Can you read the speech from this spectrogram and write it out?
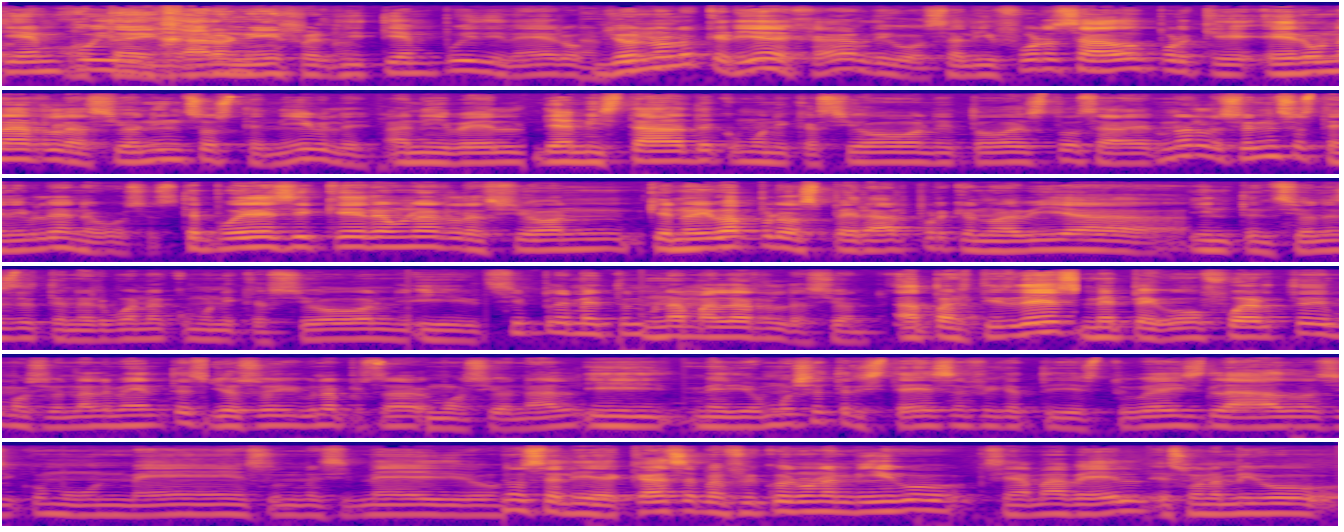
tiempo y te dinero. dejaron ir. Perdí tiempo y dinero. Yo no lo quería dejar, digo, salí forzado porque era una relación insostenible a nivel de amistad, de comunicación y todo esto. O sea, era una relación insostenible de negocios. Te puede decir que era una relación que no iba a prosperar porque no había intenciones de tener buena comunicación y simplemente una mala relación. A partir de eso me pegó fuerte emocionalmente. Yo soy una persona emocional y me dio mucha tristeza, fíjate, y estuve aislado así como un mes, un mes y medio. No salí de casa, me fui con un amigo que se llama Abel, es un amigo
